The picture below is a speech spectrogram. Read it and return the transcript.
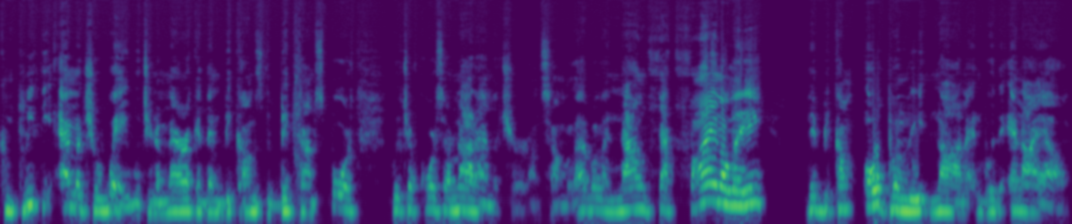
completely amateur way, which in America then becomes the big time sport, which of course are not amateur on some level. And now, in fact, finally, they've become openly non and with NIL,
